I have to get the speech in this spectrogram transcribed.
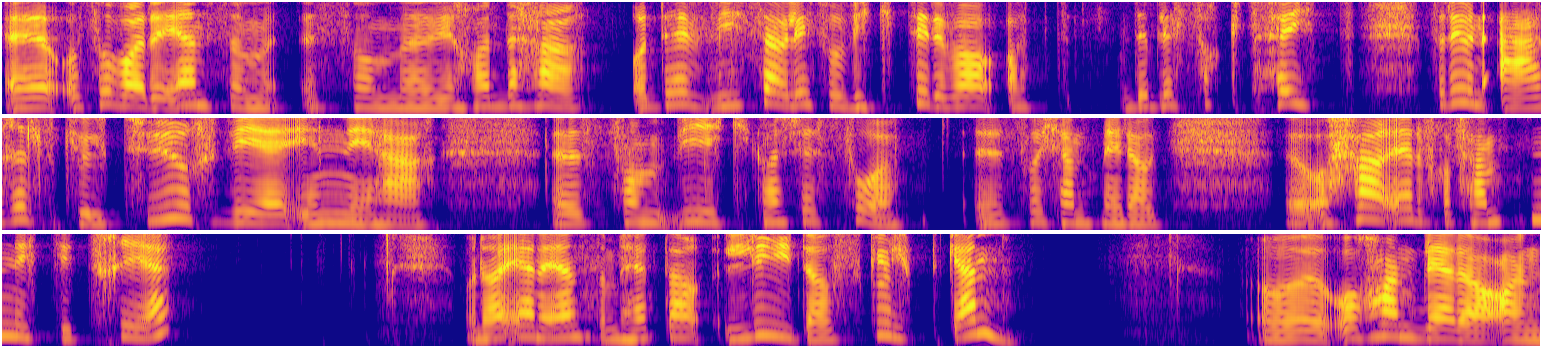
Eh, og så var det en som, som vi hadde her, og det viser jo litt hvor viktig det var at det ble sagt høyt. Så det er jo en æreskultur vi er inne i her, eh, som vi ikke kanskje er så, eh, så kjent med i dag. Og her er det fra 1593. Og da er det en som heter Lyder Skultgen. Og, han ble da han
